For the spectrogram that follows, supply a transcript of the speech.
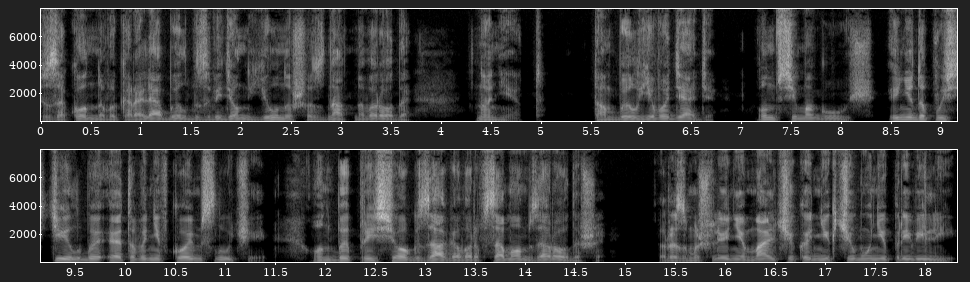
законного короля, был взведен юноша знатного рода. Но нет, там был его дядя. Он всемогущ и не допустил бы этого ни в коем случае. Он бы пресек заговор в самом зародыше Размышления мальчика ни к чему не привели.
